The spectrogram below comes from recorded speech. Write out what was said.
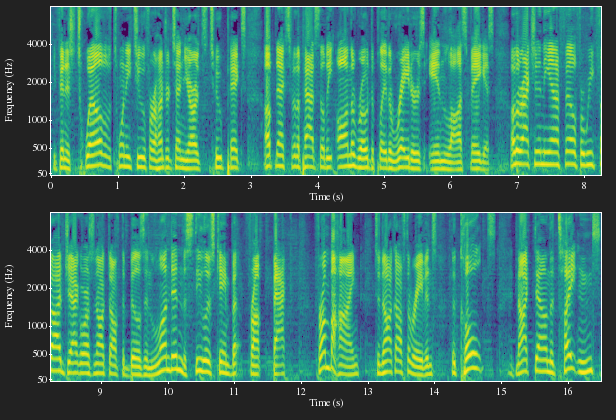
He finished twelve of twenty-two for 110 yards, two picks. Up next for the Pats, they'll be on the road to play the Raiders in Las Vegas. Other action in the NFL for Week Five: Jaguars knocked off the Bills in London. The Steelers came from back from behind to knock off the Ravens. The Colts knocked down the Titans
